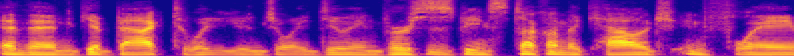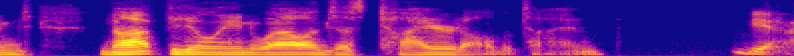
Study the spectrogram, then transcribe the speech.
and then get back to what you enjoy doing versus being stuck on the couch, inflamed, not feeling well, and just tired all the time. Yeah.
